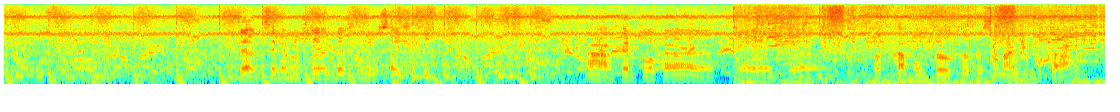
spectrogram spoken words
E o custo novamente. Pois é, o que você vai mexer é basicamente só isso aqui. Ah, eu quero colocar é, pra, pra ficar bom pro, pro personagem e pro carro.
